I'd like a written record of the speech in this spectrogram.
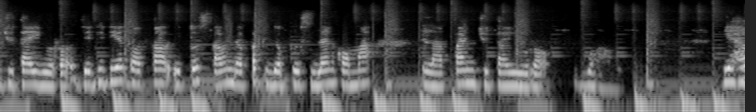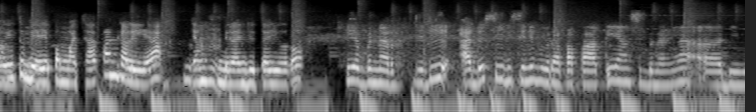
juta euro. Jadi dia total itu setahun dapat 39,8 juta euro. Wow. Dia oh, hampir... itu biaya pemecatan kali ya yang 9 juta euro. Iya benar. Jadi ada sih di sini beberapa pelatih yang sebenarnya uh, di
